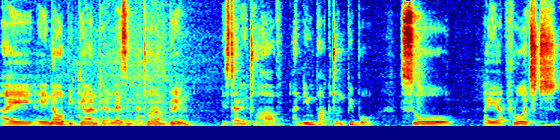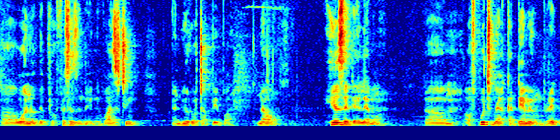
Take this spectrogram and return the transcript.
I, I now began realizing that what I'm doing is starting to have an impact on people. So I approached uh, one of the professors in the university and we wrote a paper. Now, here's a dilemma. Um, I've put my academia on break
